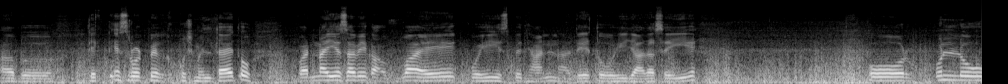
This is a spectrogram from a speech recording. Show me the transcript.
अब, देखते हैं इस रोड पे कुछ मिलता है तो वरना ये सब एक अफवाह है, कोई इस पर ध्यान ना दे तो ही ज़्यादा सही है। और उन लोगों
